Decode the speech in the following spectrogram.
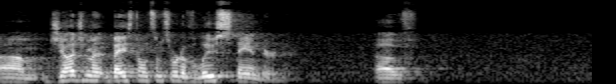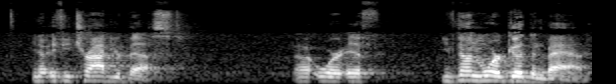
um, judgment based on some sort of loose standard of, you know, if you tried your best, uh, or if you've done more good than bad.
